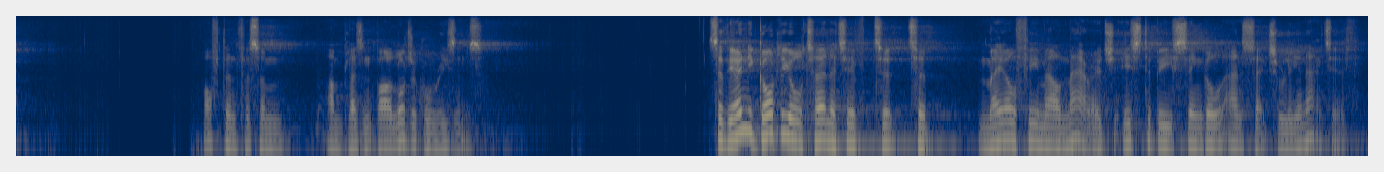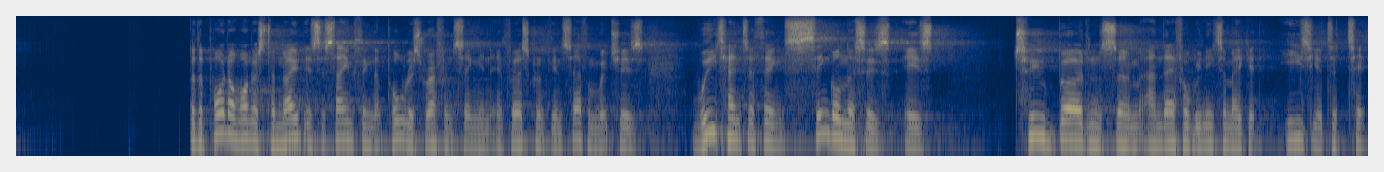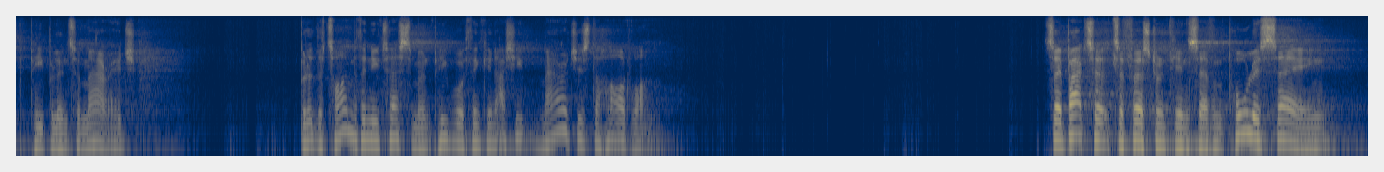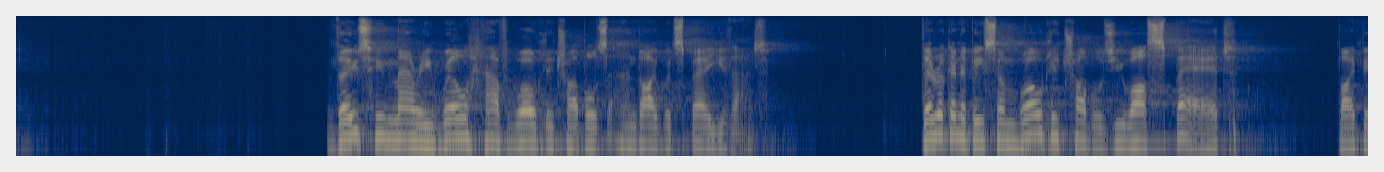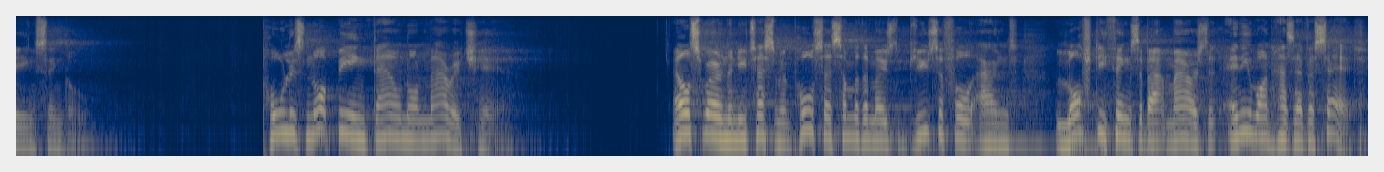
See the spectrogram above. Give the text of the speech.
often for some unpleasant biological reasons. So the only godly alternative to, to male female marriage is to be single and sexually inactive. But the point I want us to note is the same thing that Paul is referencing in, in 1 Corinthians 7, which is we tend to think singleness is, is too burdensome and therefore we need to make it easier to tip people into marriage. But at the time of the New Testament, people were thinking actually, marriage is the hard one. So back to, to 1 Corinthians 7, Paul is saying, Those who marry will have worldly troubles, and I would spare you that. There are going to be some worldly troubles you are spared by being single. Paul is not being down on marriage here. Elsewhere in the New Testament, Paul says some of the most beautiful and lofty things about marriage that anyone has ever said.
